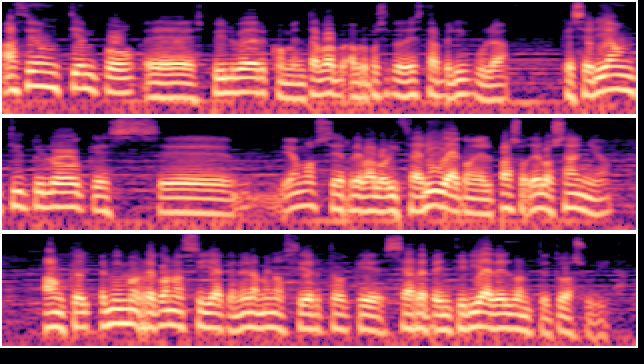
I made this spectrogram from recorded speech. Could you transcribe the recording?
Hace un tiempo eh, Spielberg comentaba a propósito de esta película que sería un título que se, digamos, se revalorizaría con el paso de los años aunque él mismo reconocía que no era menos cierto que se arrepentiría de él durante toda su vida.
